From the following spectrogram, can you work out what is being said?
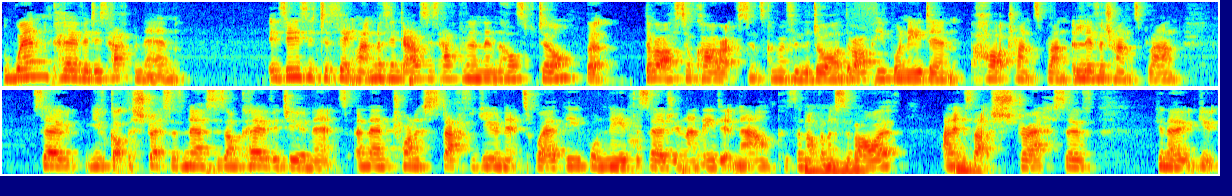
when COVID is happening, it's easy to think that nothing else is happening in the hospital, but there are still car accidents coming through the door. There are people needing a heart transplant, a liver transplant. So you've got the stress of nurses on COVID units and then trying to staff units where people need the surgery and they need it now because they're not mm. going to survive and it's mm. that stress of you know you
